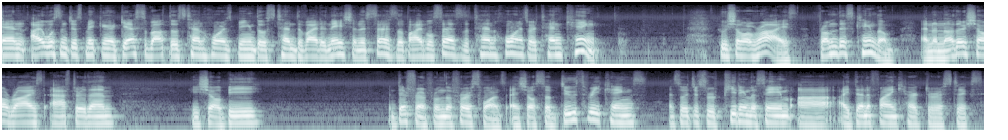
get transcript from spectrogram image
And I wasn't just making a guess about those ten horns being those ten divided nations. It says, the Bible says, the ten horns are ten kings who shall arise from this kingdom, and another shall rise after them. He shall be different from the first ones, and shall subdue three kings. And so, just repeating the same uh, identifying characteristics.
